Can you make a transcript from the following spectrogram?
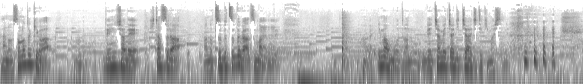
あのその時はあの電車でひたすらあの粒々が集まるので、うんうん。はい、今思うとあのめちゃめちゃリチャージできましたね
